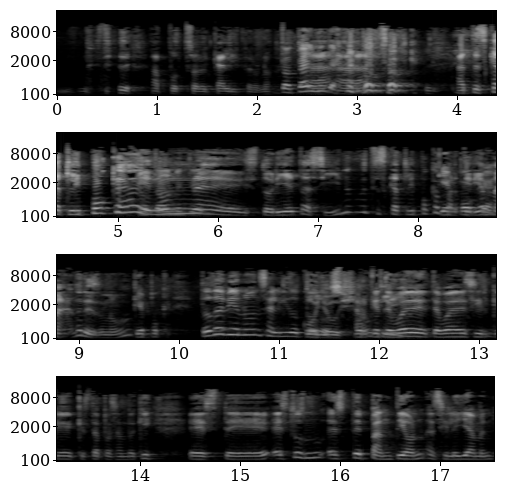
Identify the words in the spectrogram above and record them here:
a Pozzolcali, pero no? Totalmente. A, a- a Tezcatlipoca en una historieta así, ¿no? Tezcatlipoca Qué partiría poca. madres, ¿no? Qué poca. Todavía no han salido todos, porque te voy, a, te voy a decir qué, qué está pasando aquí. Este, estos, este panteón, así le llaman,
